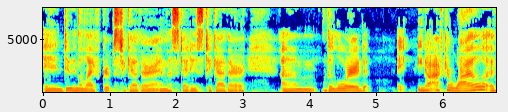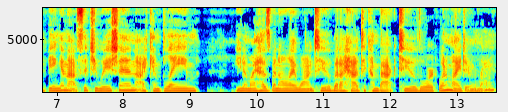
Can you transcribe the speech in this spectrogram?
in doing the life groups together and the studies together um, the lord you know after a while of being in that situation i can blame you know my husband all i want to but i had to come back to lord what am i doing wrong?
